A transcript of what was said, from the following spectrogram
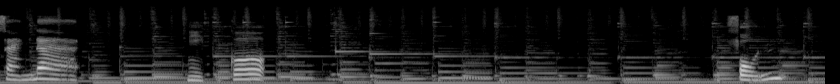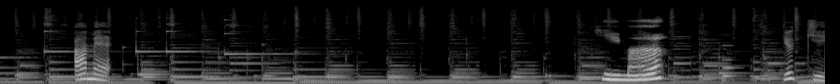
แสงแดดนิโกฝนอาเมหิมะยุกิ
